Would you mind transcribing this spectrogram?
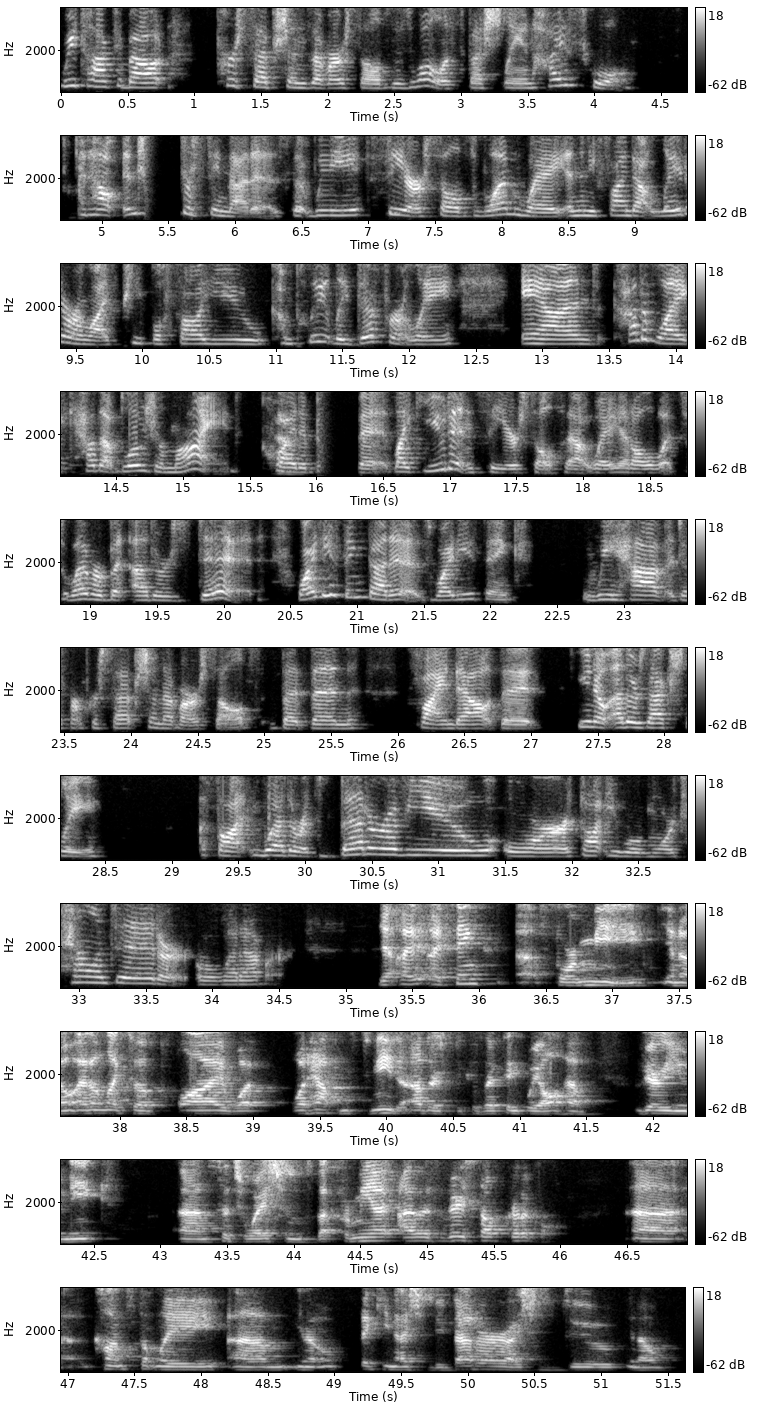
we talked about perceptions of ourselves as well especially in high school and how interesting that is that we see ourselves one way and then you find out later in life people saw you completely differently and kind of like how that blows your mind quite yeah. a Like you didn't see yourself that way at all whatsoever, but others did. Why do you think that is? Why do you think we have a different perception of ourselves, but then find out that, you know, others actually thought whether it's better of you or thought you were more talented or, or whatever? Yeah, I, I think uh, for me, you know, I don't like to apply what what happens to me to others because I think we all have very unique um, situations. But for me, I, I was very self-critical uh, constantly, um, you know, thinking I should be better, I should do, you know,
